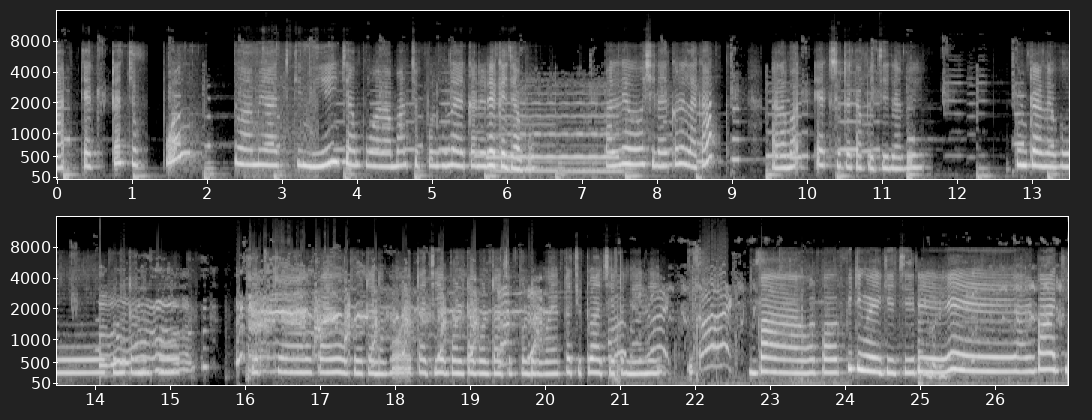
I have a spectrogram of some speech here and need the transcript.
আর একটা চপ্পল তো আমি আজকে নিয়েই যাব আর আমার চপ্পলগুলো এখানে রেখে যাব। পারলে ও সেলাই করে লাগাক আর আমার একশো টাকা বেঁচে যাবে। কোনটা নেব? কোনটা নেব? যেটা আমার পায়ে ওটা নেব। এটা যে বলটা বলটা চপ্পলটা বাবা একটা ছোটো আছে, এটা নিয়ে নেই। বা আমার পাওয়া ফিটিং হয়ে গিয়েছে রে। আমি বাকি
